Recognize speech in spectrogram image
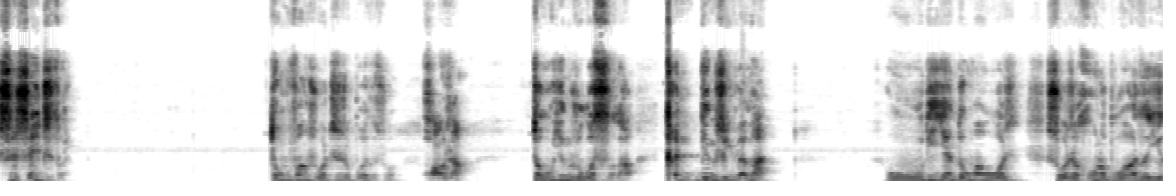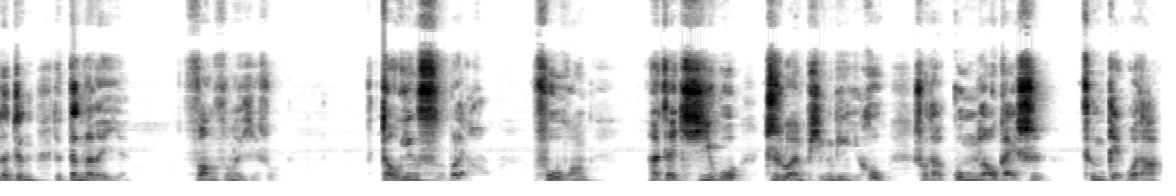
是谁之罪？”东方朔指着脖子说：“皇上，窦婴如果死了，肯定是冤案。”武帝见东方朔说是红着脖子与他争，就瞪了他一眼，放松了一些说：“窦婴死不了，父皇。”啊，在七国之乱平定以后，说他功劳盖世，曾给过他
